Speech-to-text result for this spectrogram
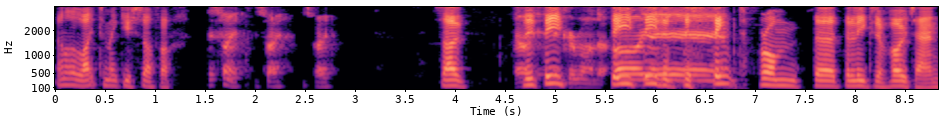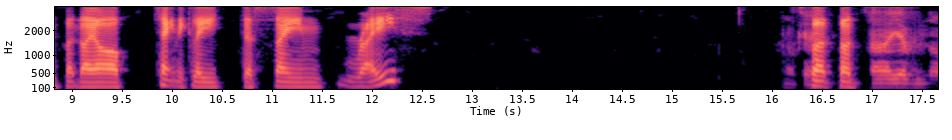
and I like to make you suffer. It's fine. It's fine. It's fine. So Okay, the- Necromunda. These Oh, these yeah, are yeah, yeah, distinct from the the leagues of Votan, but they are technically the same race. Okay. But but I have no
